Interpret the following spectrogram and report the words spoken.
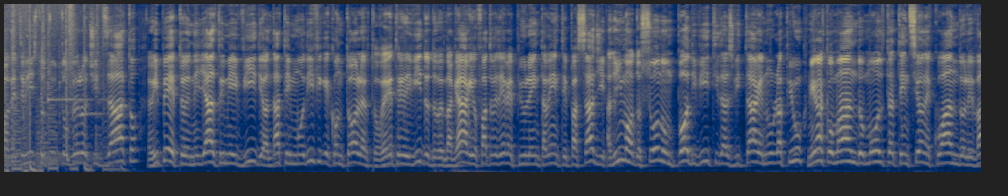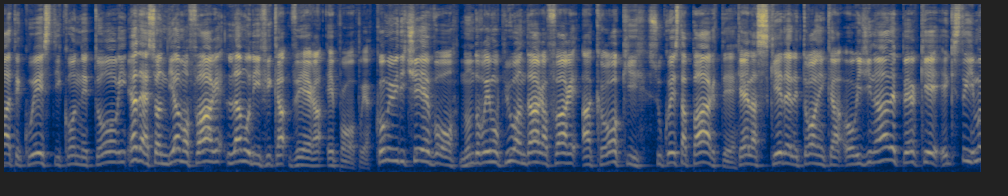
avete visto tutto velocizzato. Ripeto, negli altri miei video andate in modifiche controller, troverete dei video dove magari ho fatto vedere più lentamente i passaggi. Ad ogni modo sono un po' di viti da svitare, nulla più. Mi raccomando, molta attenzione quando levate questi connettori. E adesso andiamo a fare la modifica vera e propria. Come vi dicevo, non dovremo più andare a fare accrocchi su questa parte, che è la scheda elettronica originale perché Extreme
